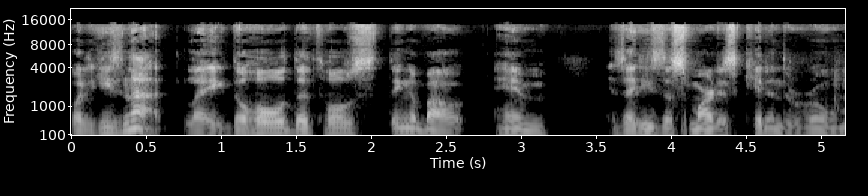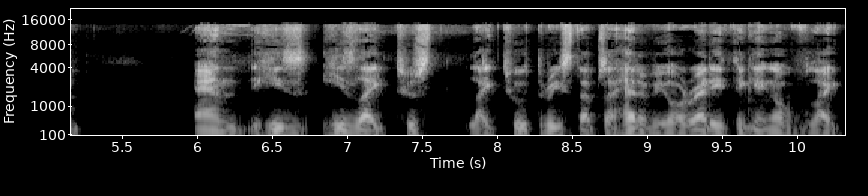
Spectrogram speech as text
but he's not. Like the whole the whole thing about him is that he's the smartest kid in the room, and he's he's like two like two three steps ahead of you already, thinking of like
